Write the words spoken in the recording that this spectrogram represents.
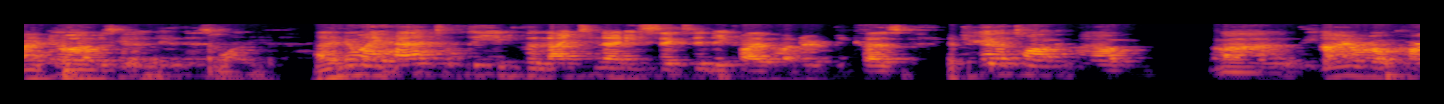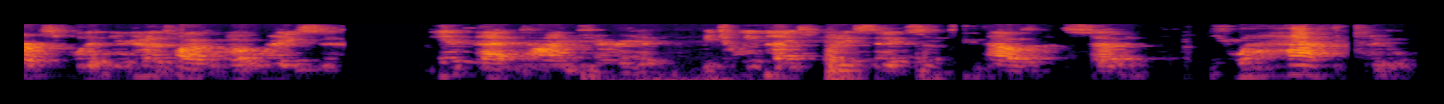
I knew I was going to do this one. I knew I had to leave the 1996 Indy 500 because if you're going to talk about uh, the IRL CART split, you're going to talk about races in that time period between 1996 and 2007. You have to,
